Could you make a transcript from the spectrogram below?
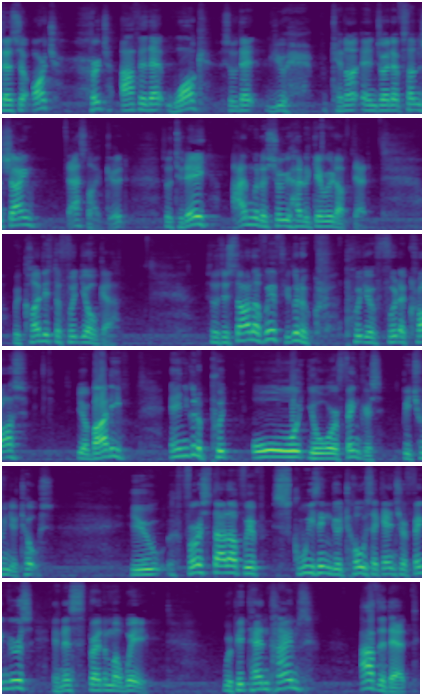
Does your arch hurt after that walk so that you cannot enjoy the sunshine? That's not good. So today, I'm going to show you how to get rid of that. We call this the foot yoga. So to start off with, you're going to put your foot across your body and you're going to put all your fingers between your toes. You first start off with squeezing your toes against your fingers and then spread them away. Repeat 10 times. After that,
